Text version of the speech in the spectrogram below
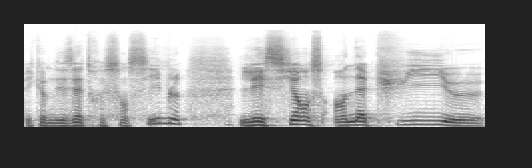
mais comme des êtres sensibles. Les sciences en appui euh,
